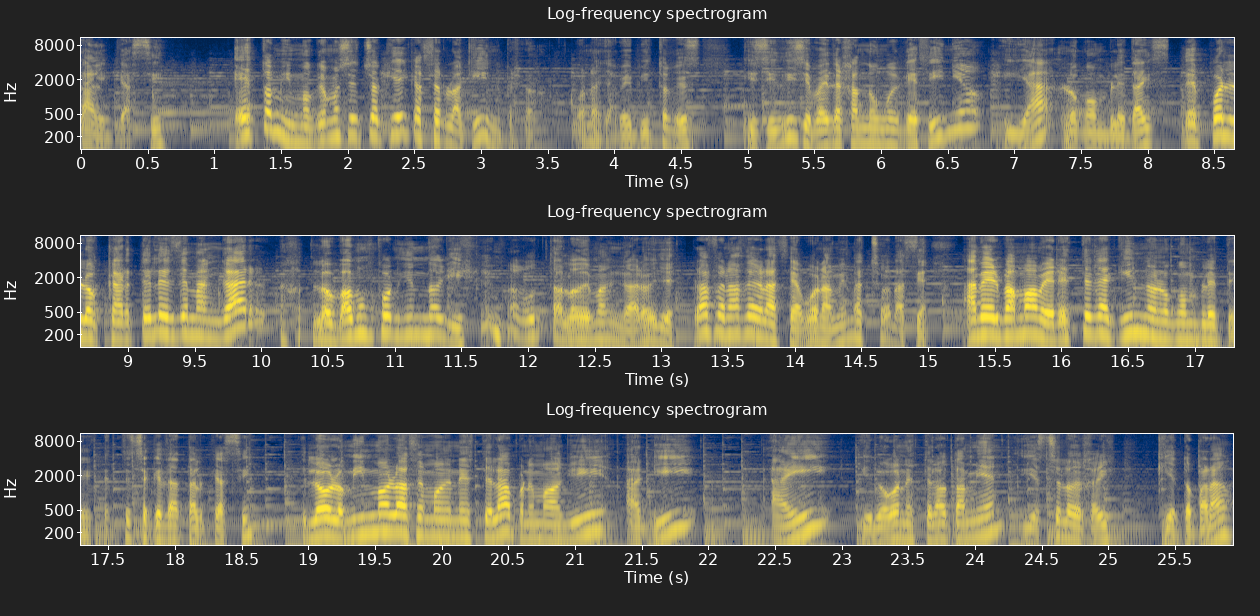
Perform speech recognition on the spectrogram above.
tal que así. Esto mismo que hemos hecho aquí hay que hacerlo aquí, pero bueno, ya habéis visto que es easy dice, vais dejando un huequecillo y ya lo completáis. Después los carteles de mangar los vamos poniendo aquí. Me ha gustado lo de mangar, oye. Rafa no hace gracia. Bueno, a mí me ha hecho gracia. A ver, vamos a ver, este de aquí no lo completé. Este se queda tal que así. Y luego lo mismo lo hacemos en este lado. Ponemos aquí, aquí, ahí y luego en este lado también. Y este lo dejáis quieto parado.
